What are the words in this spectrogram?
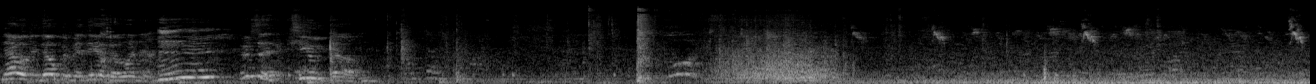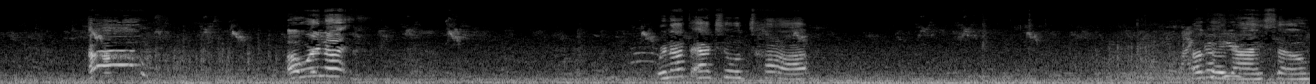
That would be dope if it did go in there. Mm-hmm. This is cute though. Oh! Oh, we're not. We're not the actual top. Okay, guys, so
